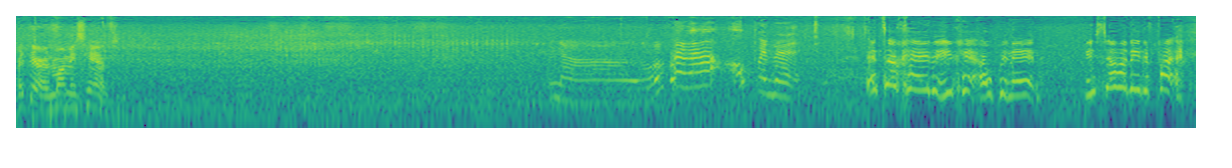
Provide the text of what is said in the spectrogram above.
right there in mommy's hand. No. Open it. Open it. It's okay that you can't open it. You still need to find.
